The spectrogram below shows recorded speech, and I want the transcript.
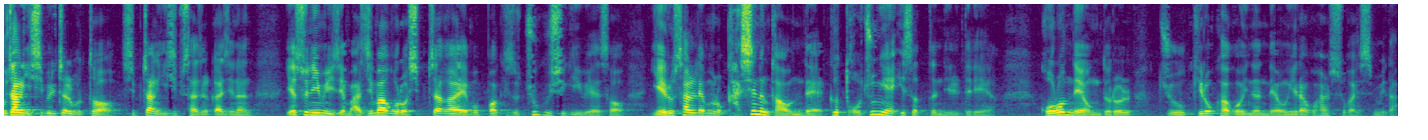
9장 21절부터 10장 24절까지는 예수님이 이제 마지막으로 십자가에 못 박혀서 죽으시기 위해서 예루살렘으로 가시는 가운데 그 도중에 있었던 일들이에요. 그런 내용들을 쭉 기록하고 있는 내용이라고 할 수가 있습니다.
